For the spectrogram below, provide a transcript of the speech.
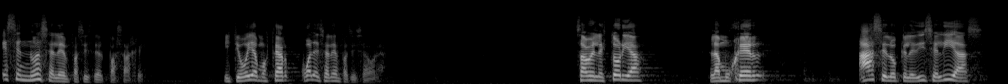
Ese no es el énfasis del pasaje. Y te voy a mostrar cuál es el énfasis ahora. ¿Sabes la historia? La mujer hace lo que le dice Elías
